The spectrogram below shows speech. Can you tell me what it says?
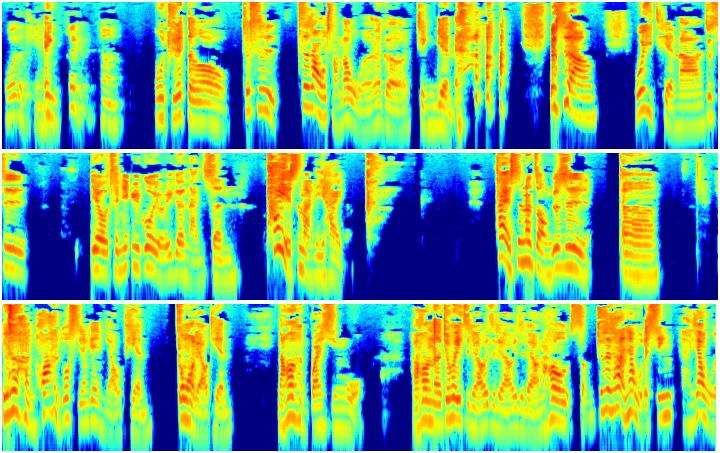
我的天！哎，对，嗯，我觉得哦，就是这让我想到我的那个经验呢，就是啊，我以前啊，就是也有曾经遇过有一个男生，他也是蛮厉害的。他也是那种，就是，呃，就是很花很多时间跟你聊天，跟我聊天，然后很关心我，然后呢就会一直聊，一直聊，一直聊，然后什，就是他很像我的心，很像我，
